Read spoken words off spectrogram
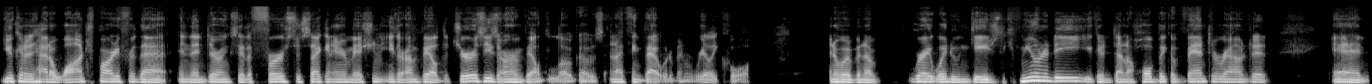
You could have had a watch party for that, and then during say the first or second intermission, either unveiled the jerseys or unveiled the logos, and I think that would have been really cool. And it would have been a great way to engage the community. You could have done a whole big event around it, and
